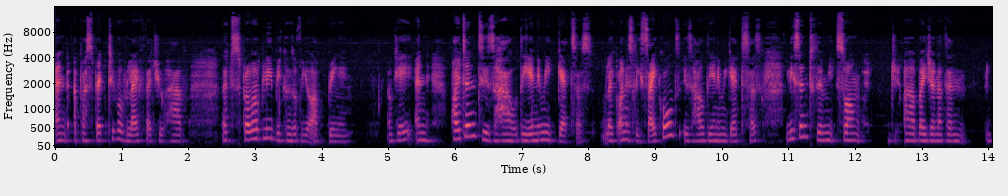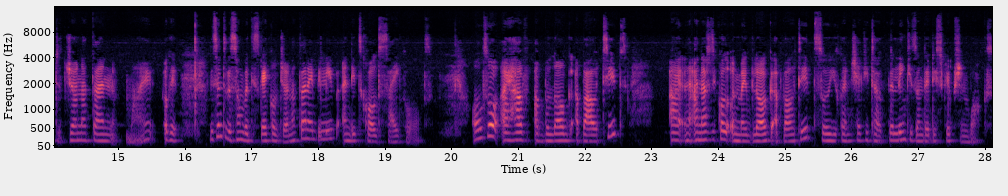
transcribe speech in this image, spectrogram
and a perspective of life that you have that's probably because of your upbringing. Okay, and patterns is how the enemy gets us. Like honestly, cycles is how the enemy gets us. Listen to the song uh, by Jonathan Jonathan my okay listen to the song by this guy called jonathan i believe and it's called cycles also i have a blog about it uh, an article on my blog about it, so you can check it out. The link is on the description box.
